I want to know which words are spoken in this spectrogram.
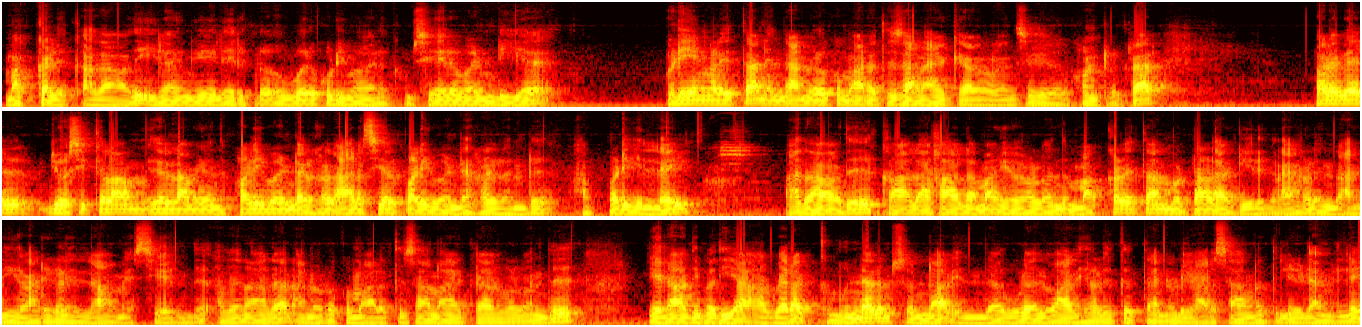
மக்களுக்கு. அதாவது இலங்கையில் இருக்கிற ஒவ்வொரு குடிமகனுக்கும் சேர வேண்டிய விடயங்களைத்தான் இந்த அனுரகுமார திசாநாயக்க அவர்களும் செய்து கொண்டிருக்கிறார். பல பேர் யோசிக்கலாம் இதெல்லாமே வந்து பழிவேண்டர்கள் அரசியல் பழிவேண்டர்கள் என்று. அப்படி இல்லை. அதாவது காலகாலமாக இவர்கள் வந்து மக்களைத்தான் முட்டாளாக்கி இருக்கிறார்கள் இந்த அதிகாரிகள் எல்லாமே சேர்ந்து. அதனால் அனுரகுமார் திசாநாயக்க அவர்கள் வந்து ஜனாதிபதியாக வரக்கு முன்னரும் சொன்னார் இந்த ஊழல்வாதிகளுக்கு தன்னுடைய அரசாங்கத்தில் இடமில்லை.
